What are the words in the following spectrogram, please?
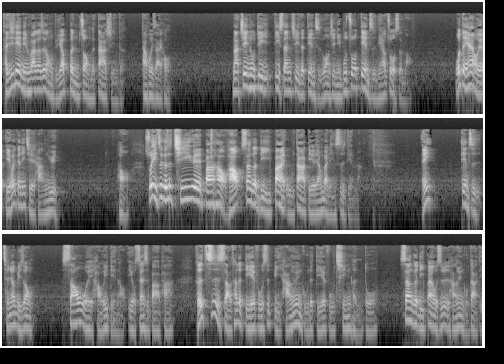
台积电、联发科这种比较笨重的大型的。它会在后。那进入第第三季的电子旺季，你不做电子，你要做什么？我等一下我也会跟你解航运。好，所以这个是七月八号，好，上个礼拜五大跌两百零四点嘛。哎，电子成交比重稍微好一点哦，有三十八趴，可是至少它的跌幅是比航运股的跌幅轻很多。上个礼拜我是不是航运股大跌？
